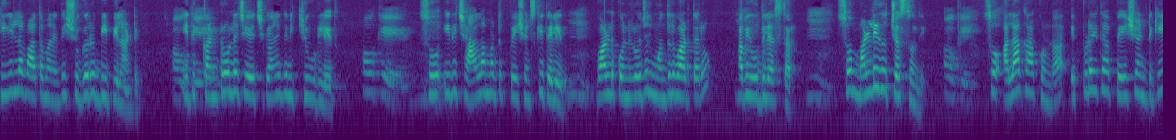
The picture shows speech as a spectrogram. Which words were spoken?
కీళ్ళ వాతం అనేది షుగర్ బీపీ లాంటిది. ఇది కంట్రోలే చేయొచ్చు కానీ దీని క్యూర్ లేదు. ఓకే సో ఇది చాలా మటుకు పేషెంట్స్కి తెలియదు వాళ్ళు కొన్ని రోజులు మందులు వాడతారు అవి వదిలేస్తారు. సో మళ్ళీ ఇది వచ్చేస్తుంది. సో అలా కాకుండా ఎప్పుడైతే ఆ పేషెంట్కి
